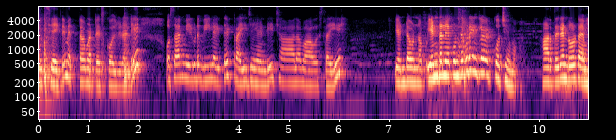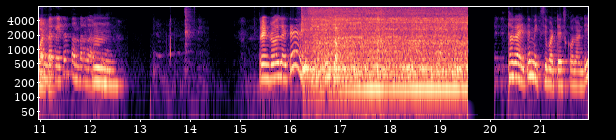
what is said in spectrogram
మిక్సీ అయితే మెత్తగా పట్టేసుకోవాలి చూడండి. ఒకసారి మీరు కూడా వీలైతే ట్రై చేయండి. చాలా బాగా వస్తాయి. ఎండ ఉన్నప్పుడు ఎండ లేకుంటే కూడా ఇంట్లో పెట్టుకోవచ్చేమో ఆడతాయి. రెండు రోజులు టైం పడుతుంది తొందరగా. రెండు రోజులు అయితే ఇంట్లో మెత్తగా అయితే మిక్సీ పట్టేసుకోవాలండి.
